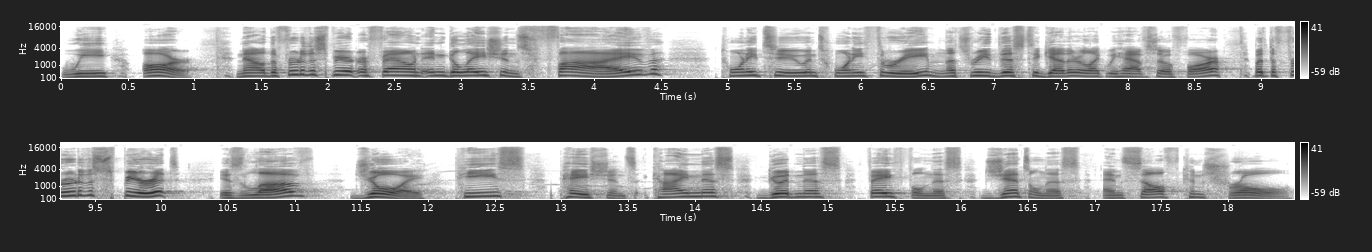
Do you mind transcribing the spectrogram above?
we are. Now, the fruit of the Spirit are found in Galatians 5 22 and 23. Let's read this together like we have so far. But the fruit of the Spirit is love, joy, peace, patience, kindness, goodness, faithfulness, gentleness, and self control.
